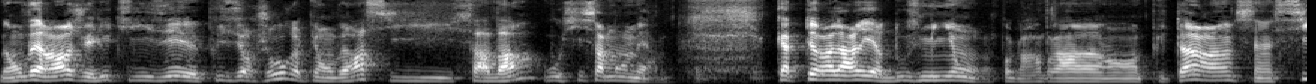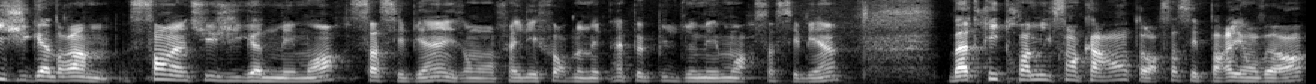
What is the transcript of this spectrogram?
mais on verra, je vais l'utiliser euh, plusieurs jours et puis on verra si ça va ou si ça m'emmerde. Capteur à l'arrière, 12 millions, on regardera plus tard. Hein. C'est un 6 Go de RAM, 128 Go de mémoire. Ça c'est bien, ils ont fait l'effort de mettre un peu plus de mémoire, ça c'est bien. Batterie 3140, alors ça c'est pareil, on verra.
